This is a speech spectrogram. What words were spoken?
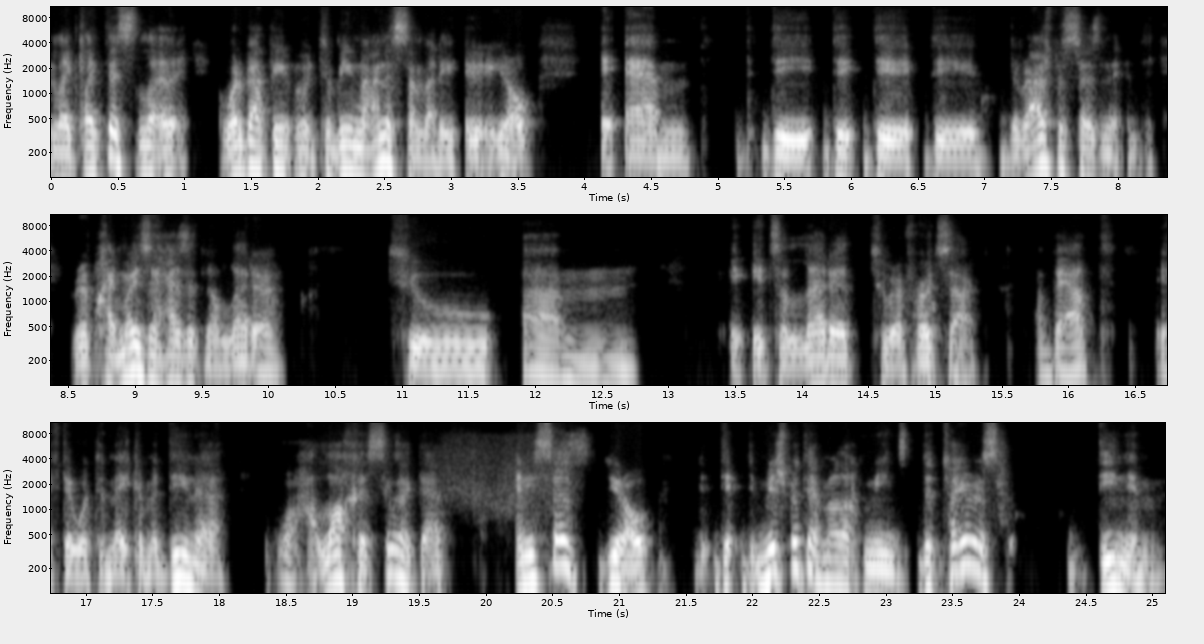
like like this. What about being to being honest? Somebody, you know, um, the the the the the Rashba says Reb Chaim has it in a letter to um, it's a letter to Rav Herzog about if they were to make a Medina or halachas things like that, and he says you know the, the Mishpat means the Torah's dinim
